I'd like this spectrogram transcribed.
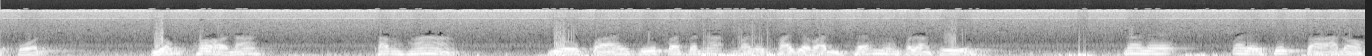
ศโปรดหลวงพ่อนะทั้งห้าโยปายสีปัตนะมาเลยายวันแสงเมืองพลังสีนั่นแหละไม่ได้ศึกษาดอก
